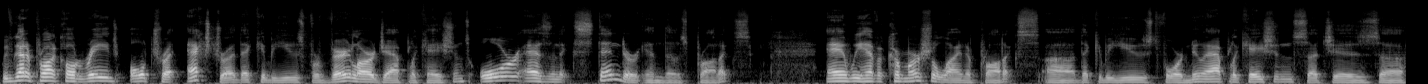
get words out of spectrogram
We've got a product called Rage Ultra Extra that can be used for very large applications or as an extender in those products. And we have a commercial line of products uh, that can be used for new applications such as uh,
